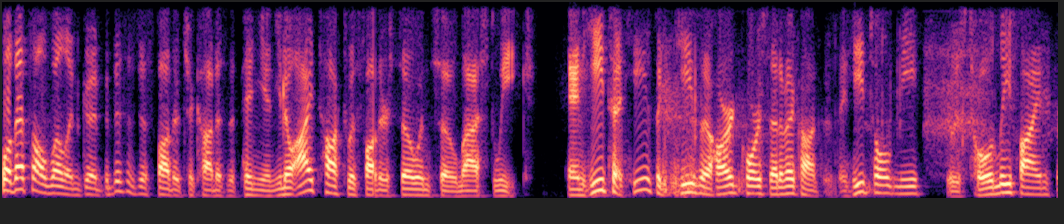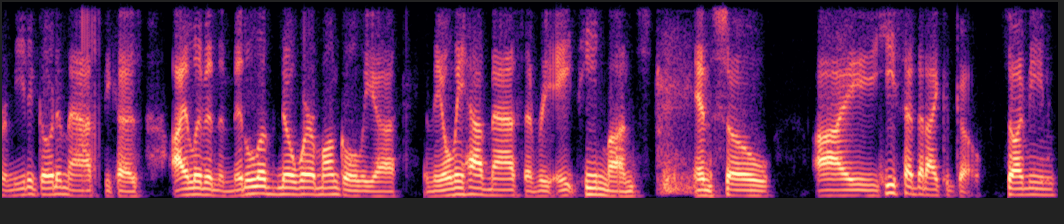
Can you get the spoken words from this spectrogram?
Well, that's all well and good, but this is just Father Cekada's opinion. You know, I talked with Father so and so last week, and he t- he's a he's a hardcore set of sedevacantist, and he told me it was totally fine for me to go to mass because I live in the middle of nowhere, Mongolia, and they only have mass every 18 months, and so I he said that I could go. So I mean,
